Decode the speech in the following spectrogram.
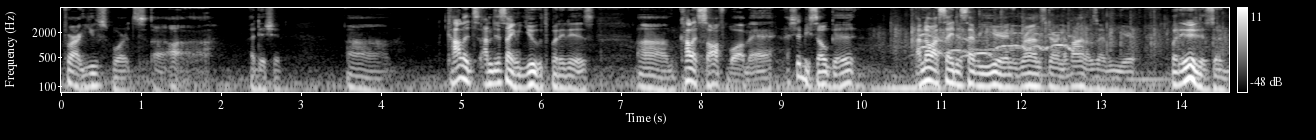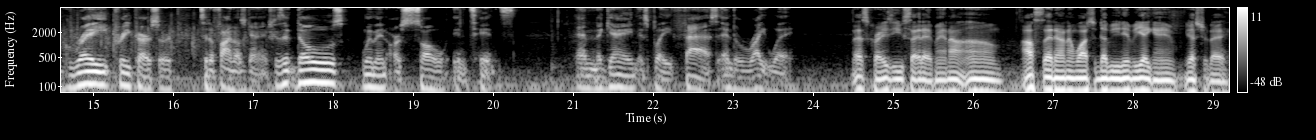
for our youth sports uh, uh, edition, um, college. I'm just saying youth, but it is um, college softball. Man, that should be so good. I know I say this every year, and it runs during the finals every year, but it is a great precursor to the finals games because those women are so intense, and the game is played fast and the right way. That's crazy. You say that, man. I um I sat down and watched the WNBA game yesterday.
